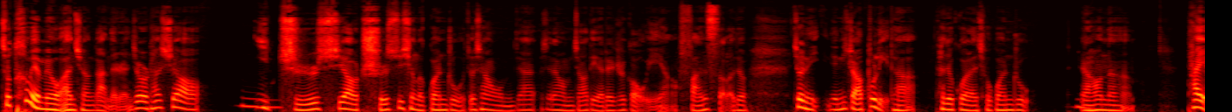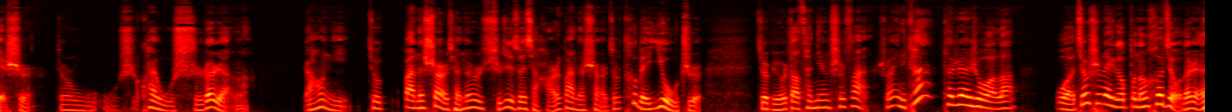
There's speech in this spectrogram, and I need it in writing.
就特别没有安全感的人，就是他需要一直需要持续性的关注，就像我们家现在我们脚底下这只狗一样，烦死了。就就你你只要不理他，他就过来求关注。然后呢，他也是就是五五十快五十的人了。然后你就办的事儿全都是十几岁小孩儿办的事儿，就特别幼稚。就比如到餐厅吃饭，说：“哎，你看他认识我了，我就是那个不能喝酒的人，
